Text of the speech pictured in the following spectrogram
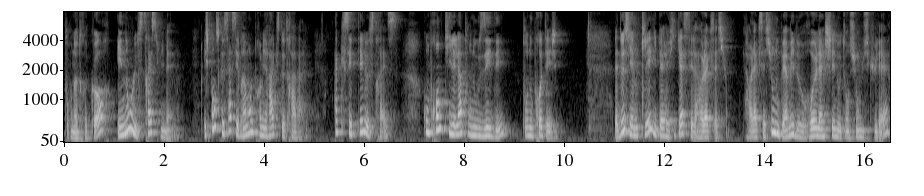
pour notre corps et non le stress lui-même. Et je pense que ça, c'est vraiment le premier axe de travail. Accepter le stress, comprendre qu'il est là pour nous aider, pour nous protéger. La deuxième clé, l'hyper efficace, c'est la relaxation. La relaxation nous permet de relâcher nos tensions musculaires,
